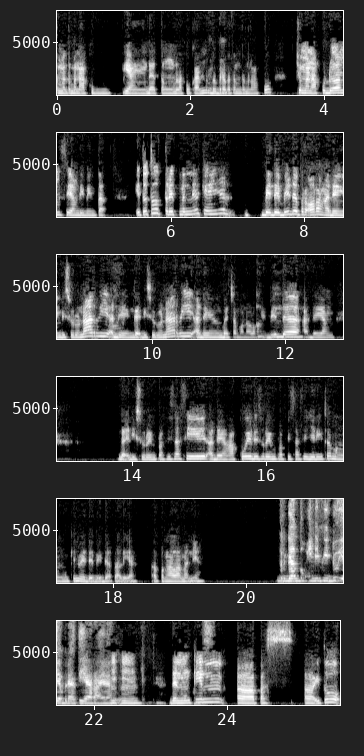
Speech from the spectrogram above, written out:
teman-teman aku yang datang melakukan beberapa teman-teman aku cuman aku doang sih yang diminta itu tuh treatmentnya kayaknya beda-beda per orang. Ada yang disuruh nari ada yang nggak disuruh nari ada yang baca monolognya Oke. beda ada yang nggak disuruh improvisasi ada yang aku yang disuruh improvisasi. Jadi itu emang mungkin beda-beda kali ya eh, pengalamannya. Tergantung individu ya berarti ya Raya mm -mm. dan mungkin uh, pas uh, itu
